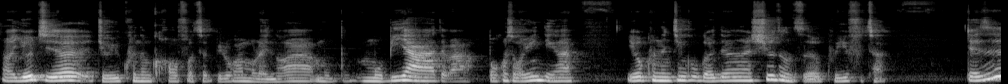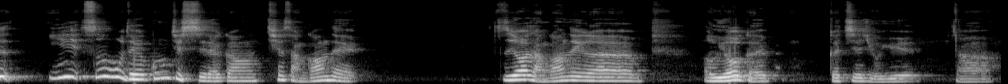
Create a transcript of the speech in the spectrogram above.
呃，有几个球员可能好复出，比如讲莫雷诺啊、莫莫比啊，对伐？包括邵云霆啊，有可能经过搿段休整之后可以复出。但是以申花队攻击线来讲，踢上港队。主要上港队个后腰搿搿几个球员啊，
